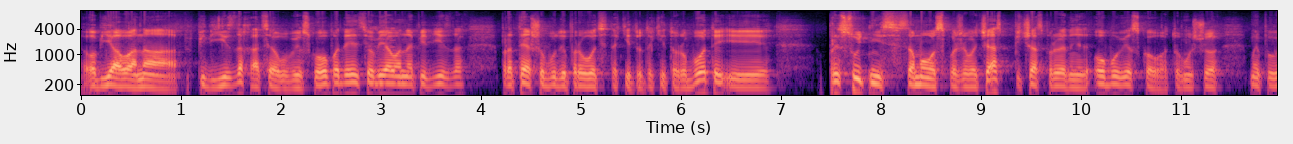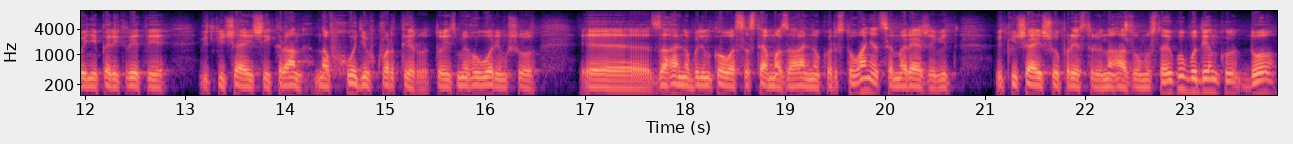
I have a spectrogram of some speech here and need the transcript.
об'ява на під'їздах, а це обов'язково подається об'ява на під'їздах, про те, що буде проводитися такі-то, такі-то роботи, і присутність самого споживача під час проведення обов'язкова, тому що ми повинні перекрити відключаючий кран на вході в квартиру. Тобто ми говоримо, що е, загальнобудинкова система загального користування це мережі від відключаючого пристрою на газовому стояку будинку до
